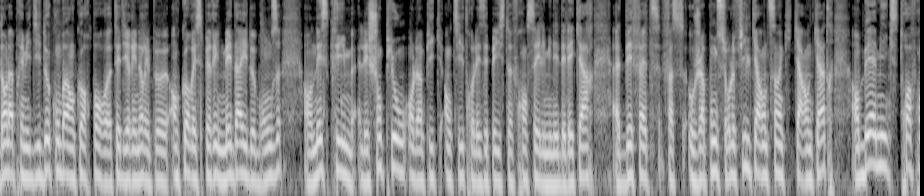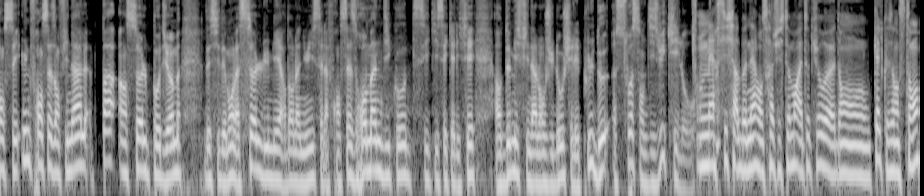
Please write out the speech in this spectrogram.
Dans l'après-midi, deux combats encore pour Teddy Riner. Il peut encore espérer une médaille de bronze. En escrime, les champions olympiques en titre, les épéistes français éliminés dès l'écart. Défaite face au Japon sur le fil 45-44. En BMX, trois Français, une Française en finale. Pas un seul podium. Décidément, la seule dans la nuit, c'est la Française Romane Dico qui s'est qualifiée en demi-finale en judo chez les plus de 78 kilos. Merci Charles Bonner. On sera justement à Tokyo dans quelques instants.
